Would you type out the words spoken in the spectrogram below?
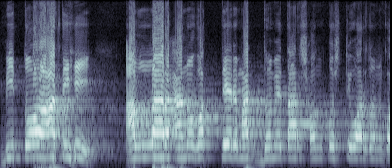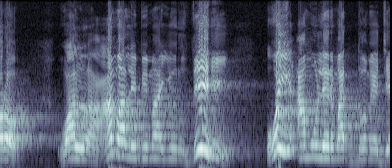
বিতাআতিহি আল্লাহর আনুগত্যের মাধ্যমে তার সন্তুষ্টি অর্জন করো। ওয়াল আমালি বিমা ইউরদিহি ওই আমুলের মাধ্যমে যে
